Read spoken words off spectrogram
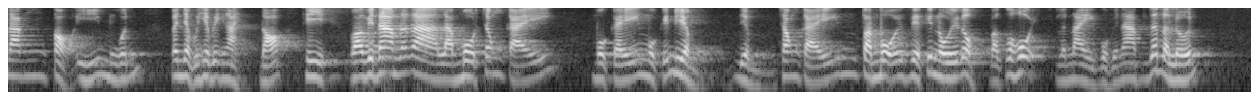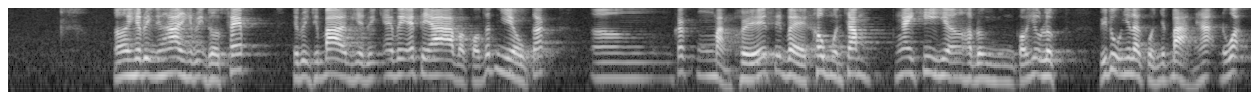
đang tỏ ý muốn gia nhập cái hiệp định này. Đó thì và Việt Nam đã là là một trong cái một cái một cái điểm điểm trong cái toàn bộ cái việc kết nối đấy rồi. Và cơ hội lần này của Việt Nam rất là lớn. À, hiệp định thứ hai là hiệp định RCEP hiệp định thứ ba là hiệp định evfta và có rất nhiều các các mảng thuế sẽ về 0% ngay khi hợp đồng có hiệu lực. Ví dụ như là của Nhật Bản hạn đúng không ạ?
